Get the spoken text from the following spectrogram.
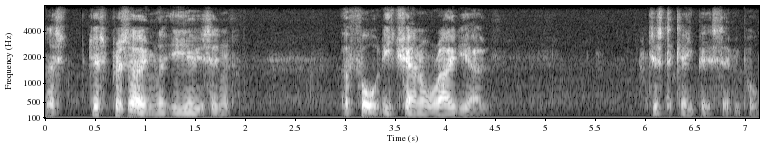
let's just presume that you're using a 40 channel radio, just to keep it simple.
